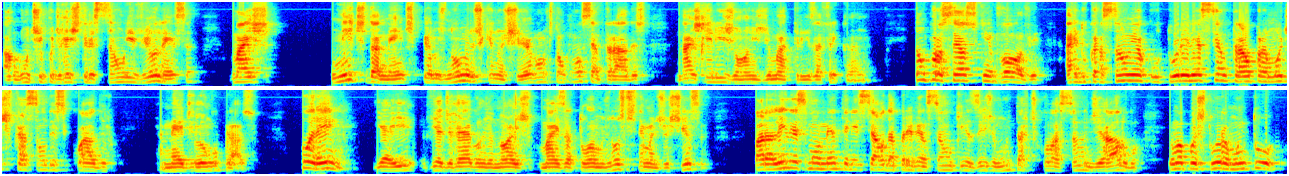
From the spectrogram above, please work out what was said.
algum tipo de restrição e violência, mas nitidamente, pelos números que nos chegam, estão concentradas nas religiões de matriz africana. Então, um processo que envolve a educação e a cultura ele é central para a modificação desse quadro a médio e longo prazo. Porém, e aí, via de regra, onde nós mais atuamos no sistema de justiça, para além desse momento inicial da prevenção, que exige muita articulação e diálogo, e uma postura muito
